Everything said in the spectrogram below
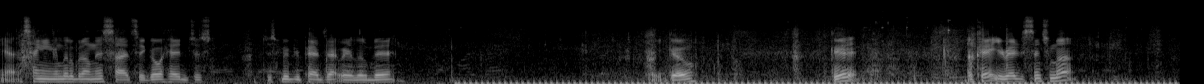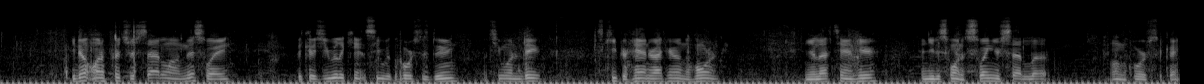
Yeah, it's hanging a little bit on this side, so go ahead and just, just move your pads that way a little bit. There you go. Good. Okay, you're ready to cinch them up? You don't want to put your saddle on this way because you really can't see what the horse is doing. What you want to do is keep your hand right here on the horn and your left hand here, and you just want to swing your saddle up on the horse, okay?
